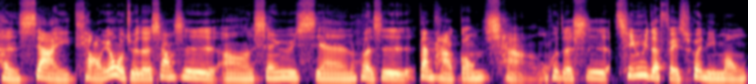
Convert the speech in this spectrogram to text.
很吓一跳，因为我觉得像是嗯鲜芋仙，或者是蛋挞工厂，或者是青玉的翡翠柠檬，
